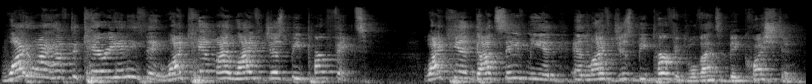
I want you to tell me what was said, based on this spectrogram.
why do I have to carry anything? Why can't my life just be perfect? Why can't God save me and, and life just be perfect? Well, that's a big question.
